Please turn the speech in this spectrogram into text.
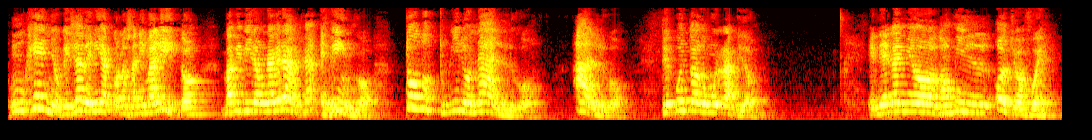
Un, genio que ya venía con los animalitos, va a vivir a una granja, es bingo. Todos tuvieron algo, algo. Te cuento algo muy rápido. En el año 2008 fue,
